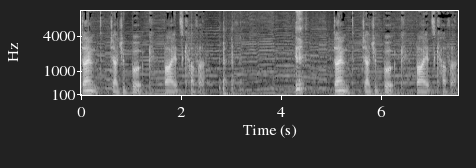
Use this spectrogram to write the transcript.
Don't judge a book by its cover. Don't judge a book by its cover.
